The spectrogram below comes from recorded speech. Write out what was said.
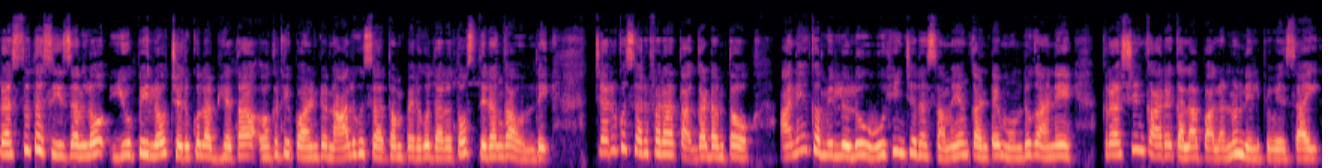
ప్రస్తుత సీజన్లో యూపీలో చెరుకు లభ్యత ఒకటి పాయింట్ నాలుగు శాతం పెరుగుదలతో స్థిరంగా ఉంది. చెరుకు సరఫరా తగ్గడంతో అనేక మిల్లులు ఊహించిన సమయం కంటే ముందుగానే క్రషింగ్ కార్యకలాపాలను నిలిపివేశాయి.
